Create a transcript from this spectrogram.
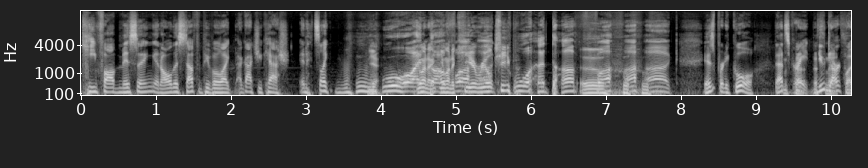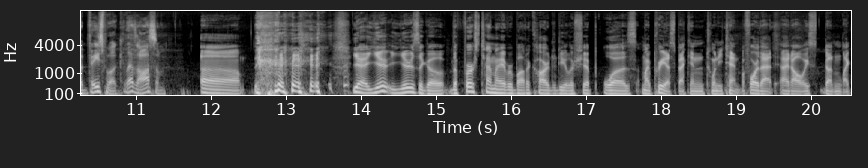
key fob missing, and all this stuff, and people are like, "I got you cash," and it's like, Yeah. what? You want a- the you want a Kia real cheap? What the fuck? It's pretty cool. That's great. that's New dark web Facebook. That's awesome. Um, yeah, year, years ago, the first time I ever bought a car at a dealership was my Prius back in 2010. Before that, I'd always done like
